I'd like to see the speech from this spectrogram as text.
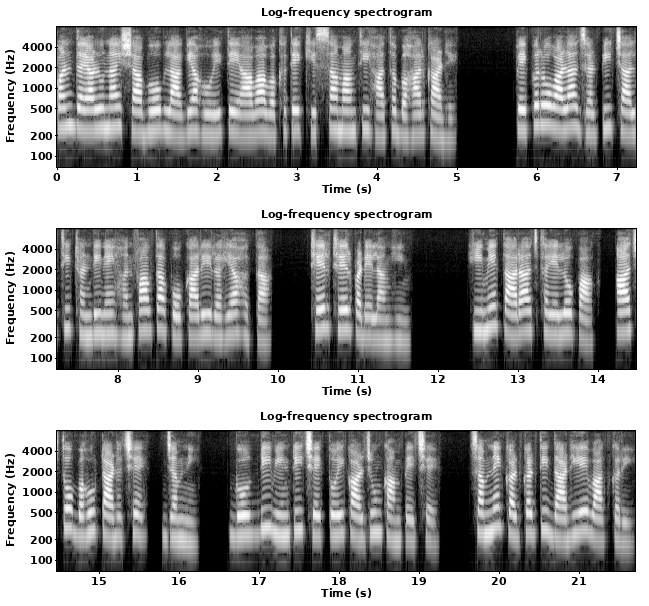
પણ દયાળુનાય શાભોગ લાગ્યા હોય તે આવા વખતે ખિસ્સામાંથી હાથ બહાર કાઢે. પેપરોવાળા ઝડપી ચાલથી ઠંડીને હંફાવતા પોકારી રહ્યા હતા. ઠેર ઠેર પડેલા હિમ. હિમે તારા જ થયેલો પાક. આજ તો બહુ ટાઢ છે, જમની. ગોડડી વીંટી છે તોય કાળજું કાંપે છે. સમને કડકડતી દાઢીએ વાત કરી.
